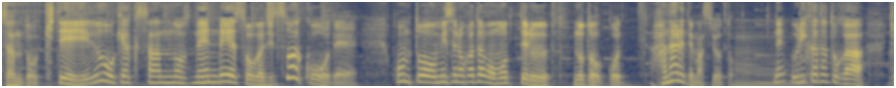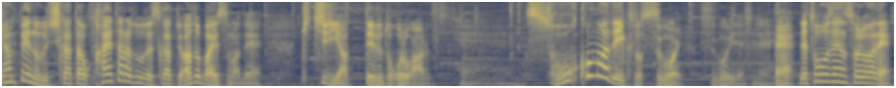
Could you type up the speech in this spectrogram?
ちゃんと来ているお客さんの年齢層が実はこうで、本当はお店の方が思ってるのとこう離れてますよと。ね、売り方とかキャンペーンの打ち方を変えたらどうですかっていうアドバイスまできっちりやってるところがある。んです。へそこまで行くとすごい。ーすごいですね。ええ、で当然それはね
